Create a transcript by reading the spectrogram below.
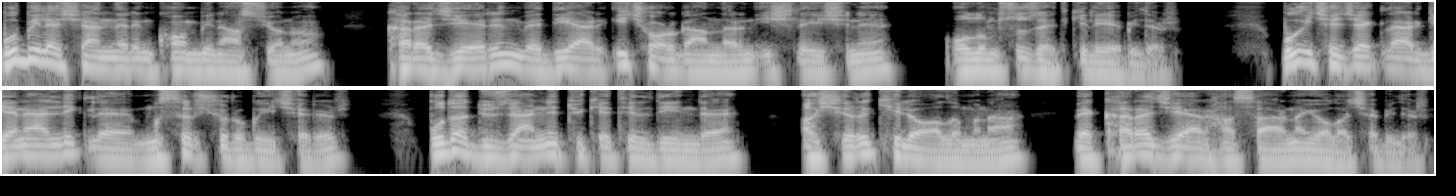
Bu bileşenlerin kombinasyonu, karaciğerin ve diğer iç organların işleyişini olumsuz etkileyebilir. Bu içecekler genellikle mısır şurubu içerir. Bu da düzenli tüketildiğinde aşırı kilo alımına ve karaciğer hasarına yol açabilir.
